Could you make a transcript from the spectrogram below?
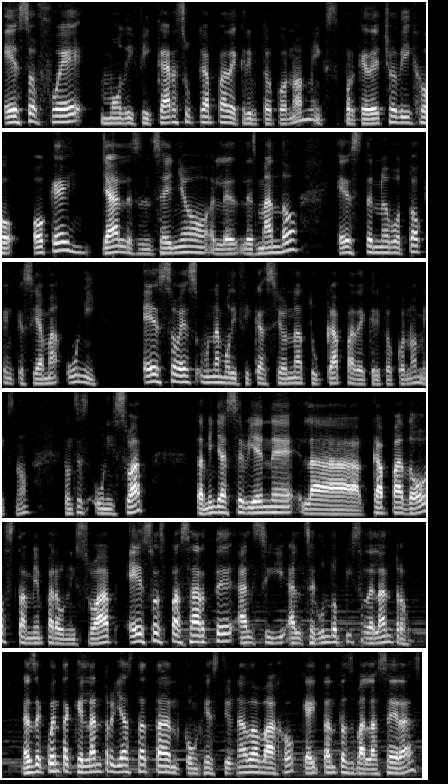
eso fue modificar su capa de cryptoeconomics, porque de hecho dijo, ok, ya les enseño, les, les, mando este nuevo token que se llama Uni. Eso es una modificación a tu capa de cryptoeconomics, ¿no? Entonces, Uniswap, también ya se viene la capa 2 también para Uniswap. Eso es pasarte al, al segundo piso del antro Haz de cuenta que el antro ya está tan congestionado abajo, que hay tantas balaceras,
